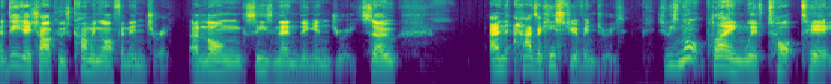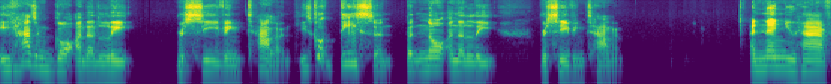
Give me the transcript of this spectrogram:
and DJ Chark, who's coming off an injury, a long season-ending injury. So, and has a history of injuries. So he's not playing with top tier. He hasn't got an elite receiving talent. He's got decent, but not an elite receiving talent. And then you have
